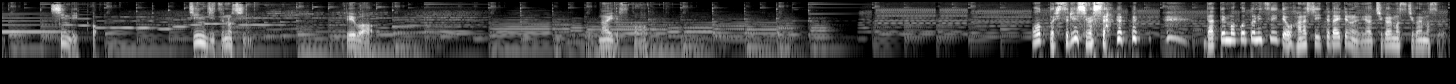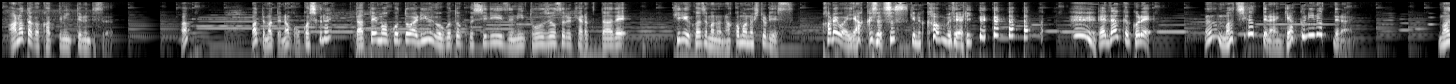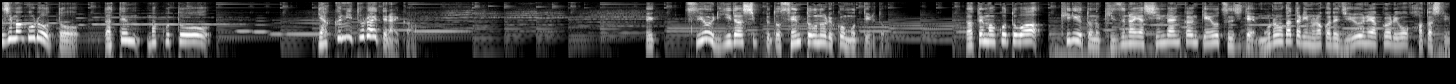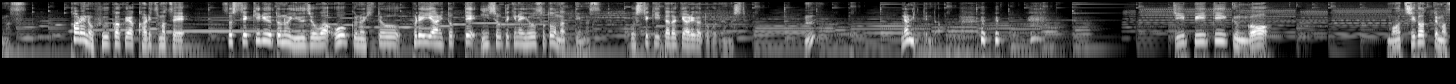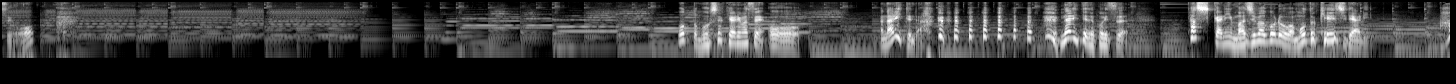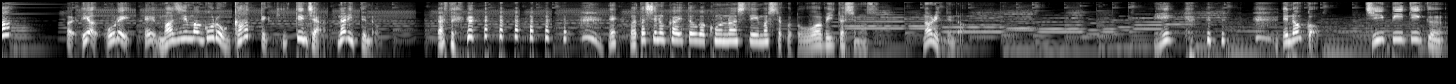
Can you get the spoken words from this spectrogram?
真でいくか。真実の真。では、ないですか？おっと、失礼しました。伊達誠についてお話しいただいてるので、いや、違います、違います。あなたが勝手に言ってるんです。あ？待って待って、なんかおかしくない？伊達誠は竜が如くシリーズに登場するキャラクターで、桐生一馬の仲間の一人です。彼はヤクザ組織の幹部であり え、なんかこれ、ん？間違ってない？逆になってない？真島五郎と伊達誠を逆に捉えてないか？え、強いリーダーシップと戦闘能力を持っていると。伊達誠は桐生との絆や信頼関係を通じて物語の中で重要な役割を果たしています。彼の風格やカリスマ性、そして桐生との友情は多くの人、プレイヤーにとって印象的な要素となっています。ご指摘いただきありがとうございました。ん？何言ってんだ ?GPT 君が間違ってますよおっと、申し訳ありません。おうおう。何言ってんだ？何言ってんだ、こいつ。確かに真島五郎は元刑事であり。は？いや、俺、え、真島五郎がって言ってんじゃん。何言ってんの？だって え、私の回答が混乱していましたことをお詫びいたします。何言ってんだ？え？え、なんか、GPT 君、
